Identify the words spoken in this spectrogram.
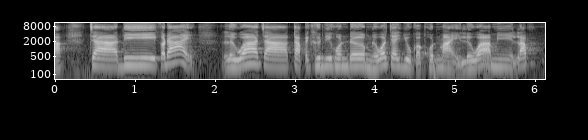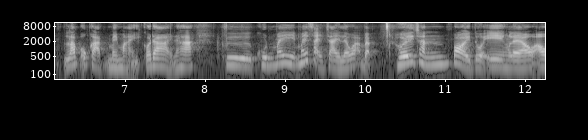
รัก จะดีก็ได้ หรือว่าจะกลับไปคืนดีคนเดิม หรือว่าจะอยู่กับคนใหม่ หรือว่ามีรับ รับโอกาสใหม่ ๆ ก็ได้นะคะ คือคุณไม่ไม่ใส่ใจแล้วอะแบบ เฮ้ยฉันปล่อยตัวเองแล้วเอา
